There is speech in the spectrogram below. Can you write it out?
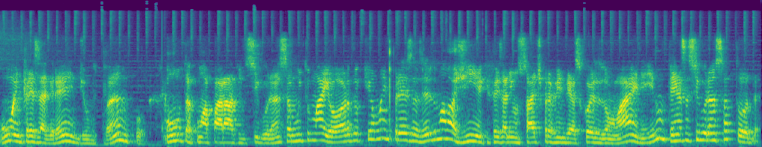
Uma empresa grande, um banco, conta com um aparato de segurança muito maior do que uma empresa, às vezes uma lojinha que fez ali um site para vender as coisas online e não tem essa segurança toda.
